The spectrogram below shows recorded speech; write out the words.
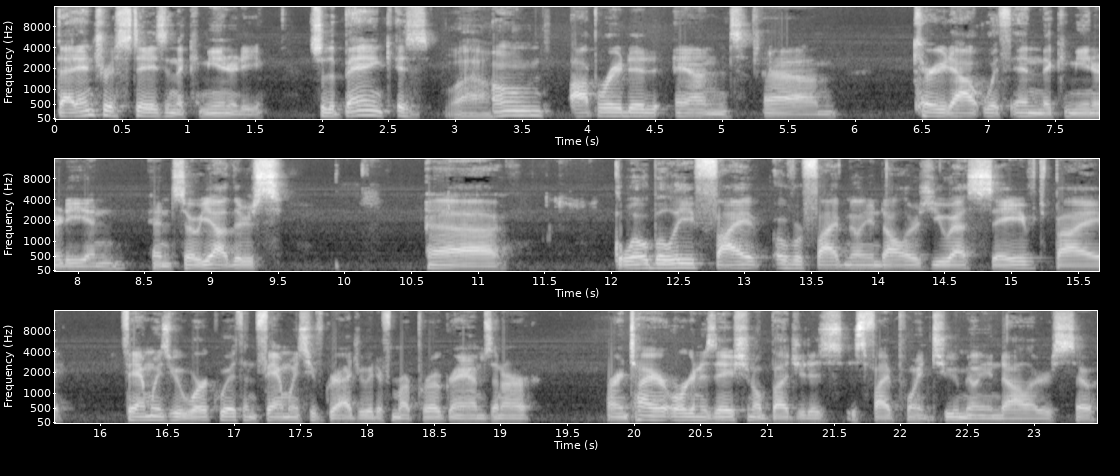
that interest stays in the community. So the bank is wow. owned, operated, and um, carried out within the community. And and so yeah, there's uh, globally five over five million dollars U.S. saved by families we work with and families who've graduated from our programs. And our our entire organizational budget is is 5.2 million dollars. So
